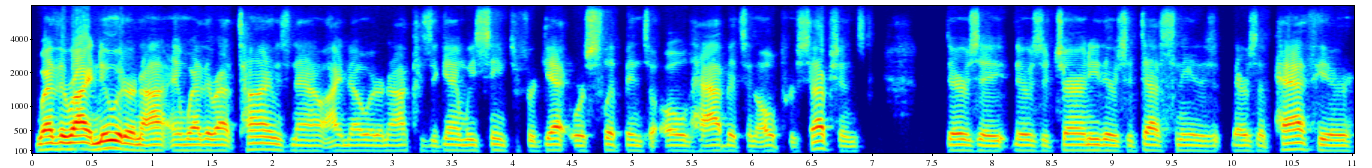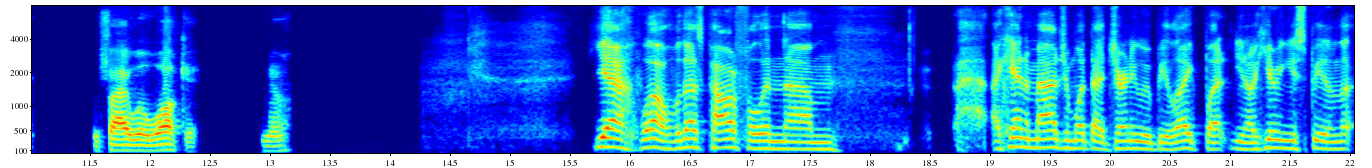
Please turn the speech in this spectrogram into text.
whether I knew it or not, and whether at times now I know it or not, because again, we seem to forget or slip into old habits and old perceptions. There's a there's a journey, there's a destiny, there's, there's a path here if I will walk it, you know? Yeah, well, well, that's powerful. And um, I can't imagine what that journey would be like, but you know, hearing you speak on the,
